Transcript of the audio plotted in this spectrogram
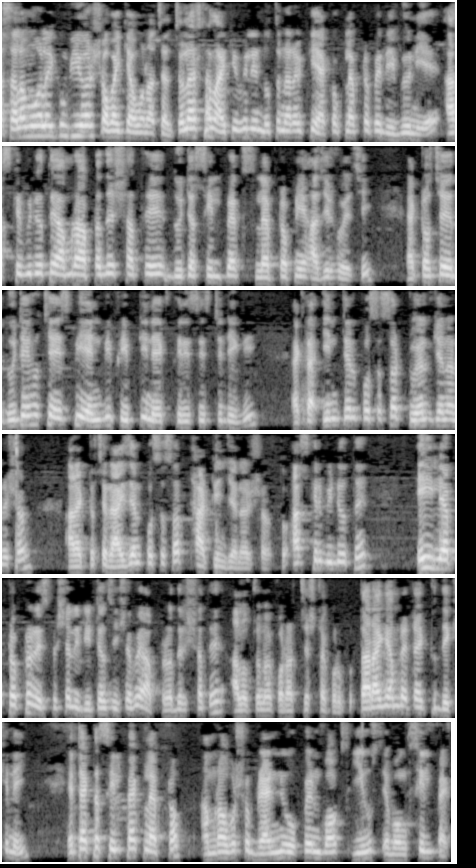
আসসালামু আলাইকুম ভিউয়ার সবাই কেমন আছেন? চলে আসলাম আইটি ভ্যালির নতুন আরও একটি একক ল্যাপটপের রিভিউ নিয়ে। আজকের ভিডিওতে আমরা আপনাদের সাথে দুইটা সিলপ্যাক্স ল্যাপটপ নিয়ে হাজির হয়েছি। একটা হচ্ছে, দুইটাই হচ্ছে SP NB fifteen X three sixty degree একটা ইন্টেল প্রসেসর টুয়েলভ জেনারেশন আর একটা হচ্ছে রাইজেন প্রসেসর থার্টিন জেনারেশন তো আজকের ভিডিওতে এই ল্যাপটপটার স্পেশালি ডিটেলস হিসেবে আপনাদের সাথে আলোচনা করার চেষ্টা করব। তার আগে আমরা এটা একটু দেখে নেই। এটা একটা সিলপ্যাক ল্যাপটপ। আমরা অবশ্য brand new open box use এবং সিলপ্যাক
